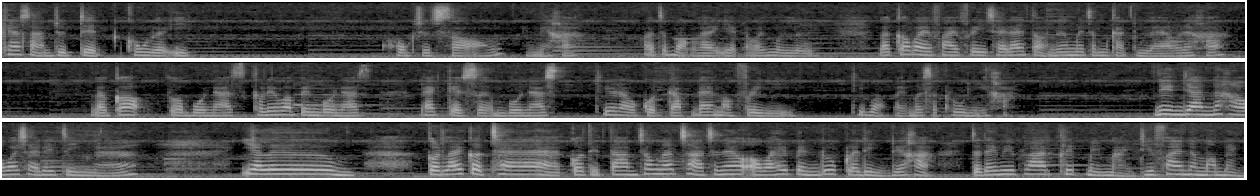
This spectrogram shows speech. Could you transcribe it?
แค่ 3.7 คงเหลืออีก 6.2 เห็นไหมคะ ก็จะบอกรายละเอียดเอาไว้หมดเลย แล้วก็ Wi-Fi ฟรีใช้ได้ต่อเนื่องไม่จำกัดอยู่แล้วนะคะ แล้วก็ตัวโบนัสเขาเรียกว่าเป็นโบนัสแพ็กเกจเสริมโบนัสที่เรากดรับได้มาฟรี ที่บอกไปเมื่อสักครู่นี้ค่ะ ยืนยันนะคะว่าใช้ได้จริงนะ อย่าลืม กดไลค์กดแชร์ กดติดตามช่องนัชชาชาแนลเอาไว้ให้เป็นรูปกระดิ่งด้วยค่ะ จะได้ไม่พลาดคลิปใหม่ๆ ที่ฝ้ายนำมาแบ่ง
